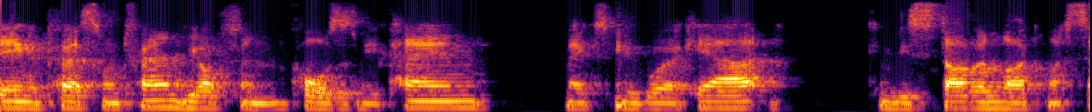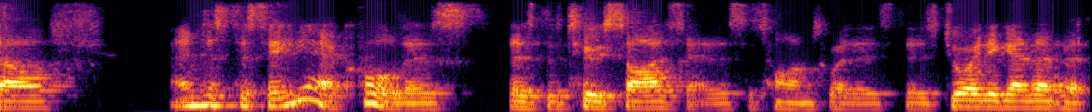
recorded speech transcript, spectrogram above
Being a personal trainer, he often causes me pain, makes me work out, can be stubborn like myself and just to see, yeah, cool. There's there's the two sides there. There's the times where there's there's joy together, but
